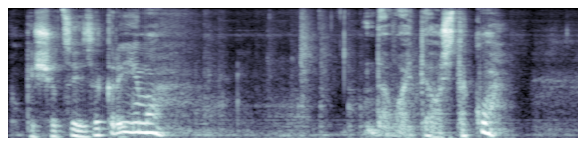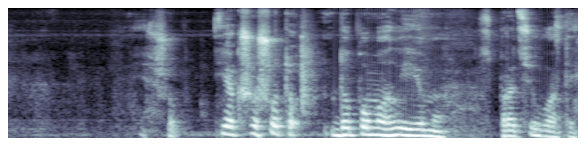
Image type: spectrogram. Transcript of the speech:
Поки що цей закриємо. Давайте ось таку. Щоб, якщо що, то допомогли йому спрацювати.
